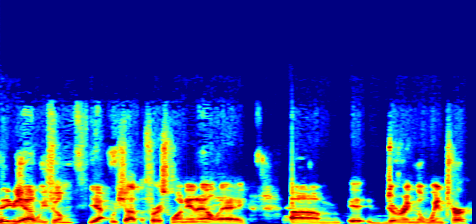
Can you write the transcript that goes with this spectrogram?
yeah, shot? we filmed. Yeah, we shot the first one in L.A. Um, it, during the winter.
